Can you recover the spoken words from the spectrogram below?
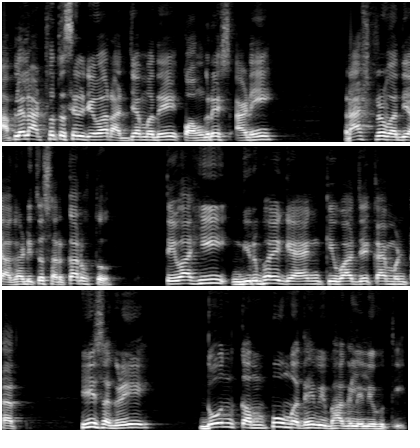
आपल्याला आठवत असेल जेव्हा राज्यामध्ये काँग्रेस आणि राष्ट्रवादी आघाडीचं सरकार होतं तेव्हा ही निर्भय गँग किंवा जे काय म्हणतात ही सगळी दोन कंपूमध्ये विभागलेली होती.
